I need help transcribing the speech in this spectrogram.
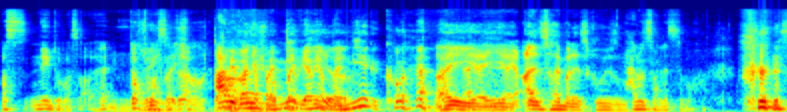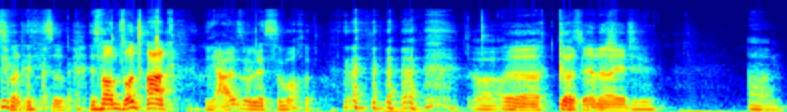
Was? Nee, du warst. Hä? Doch, du warst ich da. war Ah, da. wir waren ja bei war mir. bei wir haben ja bei mir geguckt. Eieiei, Alzheimer lässt grüßen. Hallo, es war letzte Woche. Das war, letzte, war am Sonntag. Ja, also letzte Woche. Äh, Gott, Das war der ein Leid. Spiel. Ähm,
